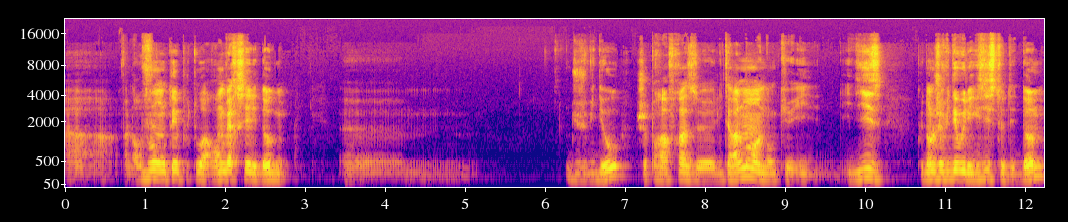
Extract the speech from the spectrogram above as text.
à, leur volonté plutôt à renverser les dogmes du jeu vidéo. Je paraphrase euh, littéralement. Hein. donc, euh, ils, disent que dans le jeu vidéo, il existe des DOM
